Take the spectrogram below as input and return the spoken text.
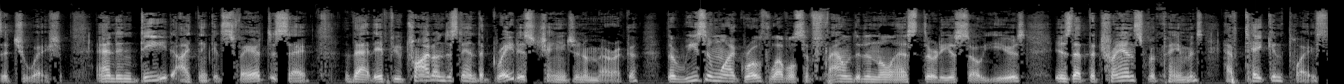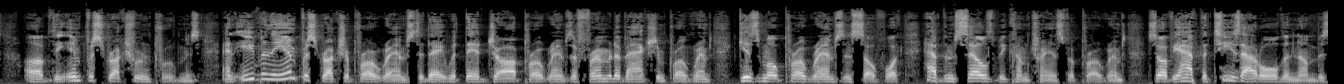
situation. And indeed, I think it's fair to say that if you try to understand the greatest change in America, the reason why growth levels have founded in the last 30 or so years is that the transfer payments have taken place of the infrastructure improvements and even the infrastructure programs today with their job programs, affirmative action programs, gizmo programs, and so forth have themselves become transfer programs. So if you have to tease out all the numbers,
